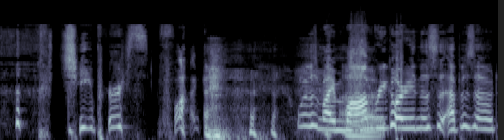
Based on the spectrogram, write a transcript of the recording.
cheapers. Fuck. Was my mom recording this episode?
